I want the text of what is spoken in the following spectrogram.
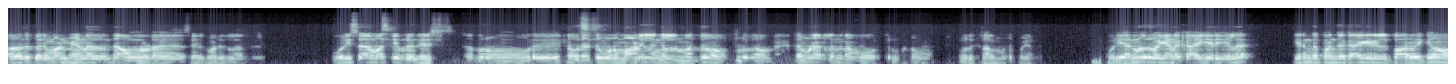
அது வந்து பெரும்பான்மையானது வந்து அவங்களோட செயல்பாடுகளாக இருந்தது. ஒரிசா மத்திய பிரதேஷ் அப்புறம் ஒரு இன்னும் ரெண்டு மூணு மாநிலங்கள் மட்டும் குழுதான் வந்தாங்க தமிழ்நாட்டுல இருந்து நம்ம ஒருத்தர் மட்டும் ஒரு ஸ்டால் மட்டும் போயிருந்தோம். ஒரு இரநூறு வகையான காய்கறிகளை இருந்த கொஞ்சம் காய்கறிகள் பார்வைக்கும்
